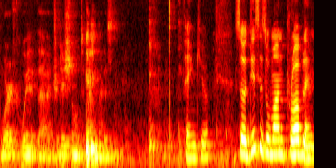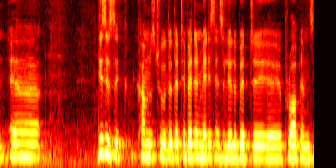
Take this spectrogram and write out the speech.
work with uh, traditional Tibetan medicine? Thank you. So this is one problem. Uh, this is comes to the, the Tibetan medicine's a little bit uh, problems.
